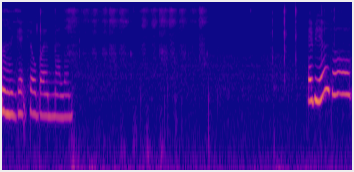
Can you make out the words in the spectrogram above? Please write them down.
Get killed by a melon. Baby Yoda!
